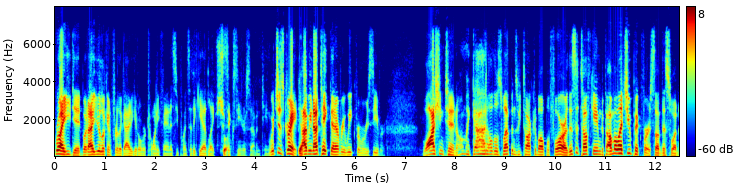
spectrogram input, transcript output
Right, he did. But I, you're looking for the guy to get over 20 fantasy points. I think he had like sure. 16 or 17, which is great. Yeah. I mean, I'd take that every week from a receiver. Washington, oh my God, all those weapons we talked about before. This is a tough game to. I'm gonna let you pick first on this one.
